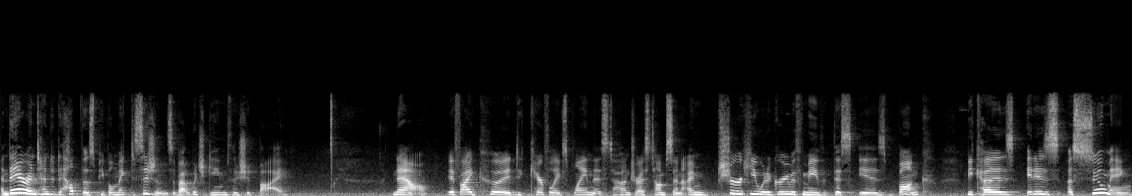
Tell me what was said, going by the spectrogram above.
and they are intended to help those people make decisions about which games they should buy. Now, if I could carefully explain this to Hunter S. Thompson, I'm sure he would agree with me that this is bunk because it is assuming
